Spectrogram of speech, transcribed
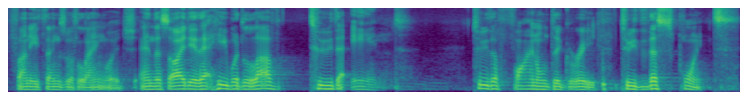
funny things with language and this idea that he would love to the end, to the final degree, to this point.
